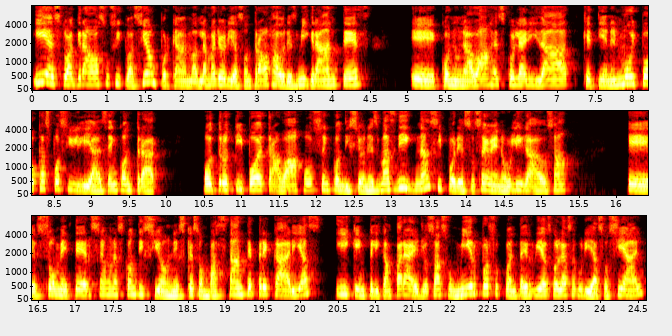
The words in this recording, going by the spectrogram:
y esto agrava su situación porque además la mayoría son trabajadores migrantes eh, con una baja escolaridad que tienen muy pocas posibilidades de encontrar otro tipo de trabajos en condiciones más dignas y por eso se ven obligados a eh, someterse a unas condiciones que son bastante precarias y que implican para ellos asumir por su cuenta y riesgo la seguridad social,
